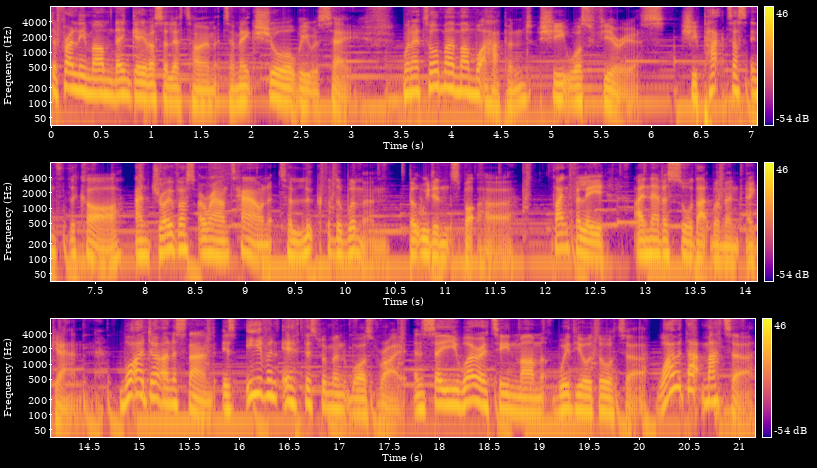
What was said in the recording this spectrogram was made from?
The friendly mum then gave us a lift home to make sure we were safe. When I told my mum what happened, she was furious. She packed us into the car and drove us around town to look for the woman, but we didn't spot her. Thankfully, I never saw that woman again. What I don't understand is even if this woman was right, and say you were a teen mum with your daughter, why would that matter?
